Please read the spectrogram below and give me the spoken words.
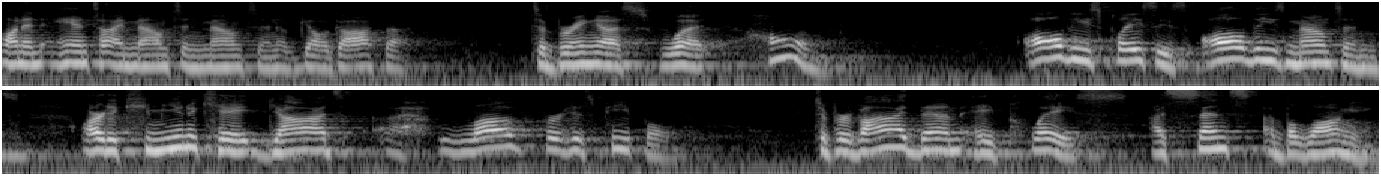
on an anti mountain mountain of Golgotha to bring us what? Home. All these places, all these mountains are to communicate God's uh, love for his people, to provide them a place, a sense of belonging,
